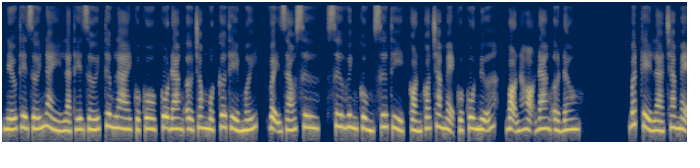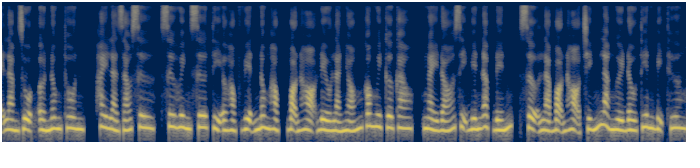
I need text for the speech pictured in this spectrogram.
Nếu thế giới này là thế giới tương lai của cô, cô đang ở trong một cơ thể mới, vậy giáo sư, sư huynh cùng sư tỷ còn có cha mẹ của cô nữa, bọn họ đang ở đâu? Bất kể là cha mẹ làm ruộng ở nông thôn, hay là giáo sư, sư huynh sư tỷ ở học viện nông học, bọn họ đều là nhóm có nguy cơ cao, ngày đó dị biến ập đến, sợ là bọn họ chính là người đầu tiên bị thương.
